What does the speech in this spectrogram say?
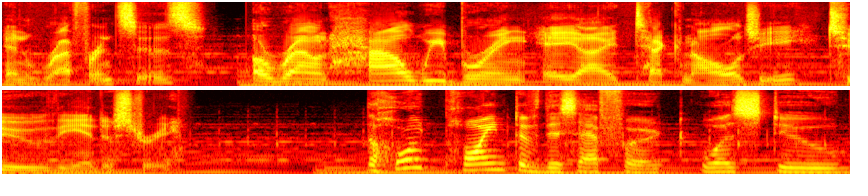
and references around how we bring AI technology to the industry. The whole point of this effort was to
